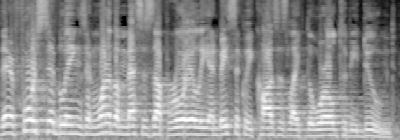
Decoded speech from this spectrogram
there are four siblings, and one of them messes up royally and basically causes like the world to be doomed.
